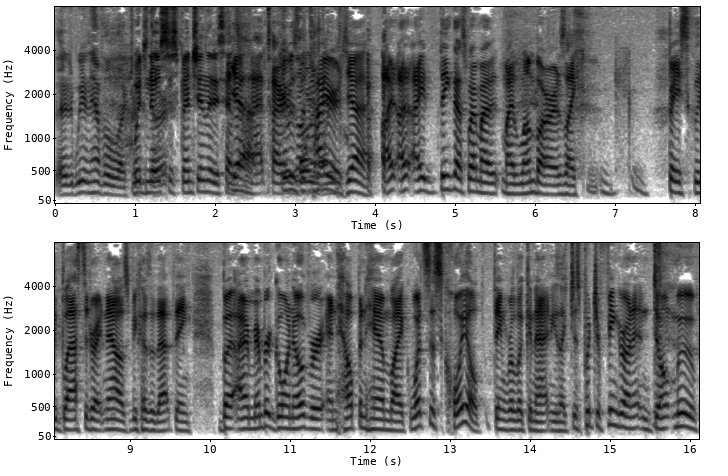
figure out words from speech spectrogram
we didn't have the electric. With no start. suspension, they just had yeah the fat tires. it was the on them. tires. Yeah, I, I I think that's why my my lumbar is like basically blasted right now is because of that thing. But I remember going over and helping him like, "What's this coil thing we're looking at?" And he's like, "Just put your finger on it and don't move."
